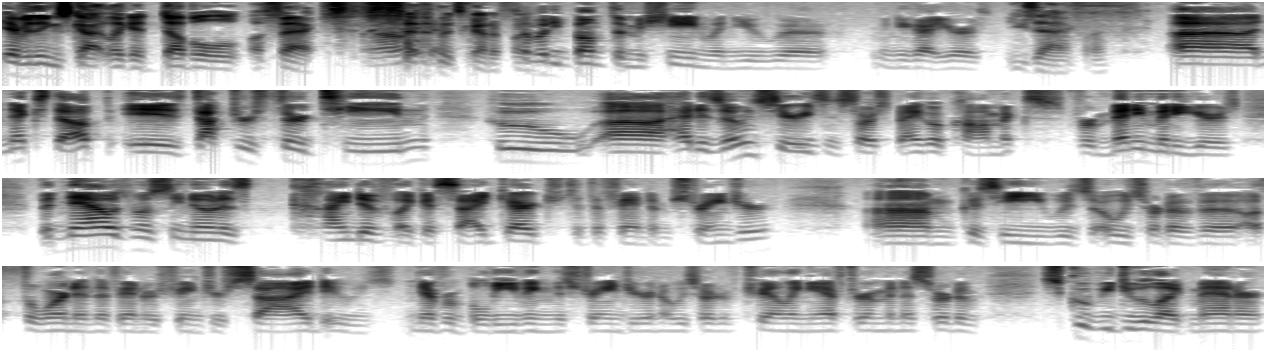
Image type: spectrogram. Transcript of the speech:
everything's got like a double effect. Oh, okay. it's kind of fun. Somebody bumped the machine when you uh, when you got yours. Exactly. Uh, next up is Doctor Thirteen, who uh, had his own series in Star Spangled Comics for many many years, but now is mostly known as kind of like a side character to the Phantom Stranger, because he was always sort of a, a thorn in the Phantom Stranger's side. He was never believing the Stranger and always sort of trailing after him in a sort of Scooby Doo like manner.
